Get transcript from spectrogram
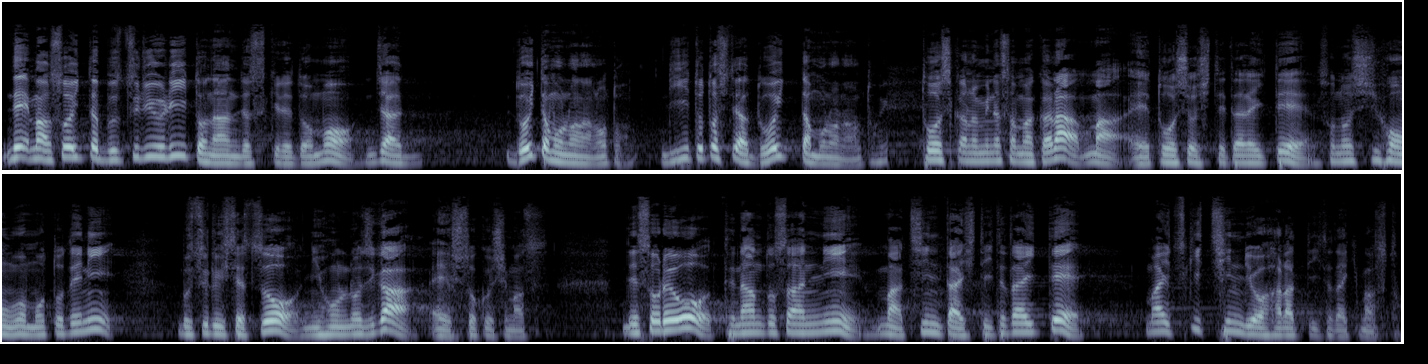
で、まあ、そういった物流リートなんですけれどもじゃあどういったものなのと？リートとしてはどういったものなのと？投資家の皆様から、まあ、投資をしていただいてその資本を元手に物流施設を日本ロジが取得します。でそれをテナントさんに、まあ、賃貸していただいて毎月賃料を払っていただきますと。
